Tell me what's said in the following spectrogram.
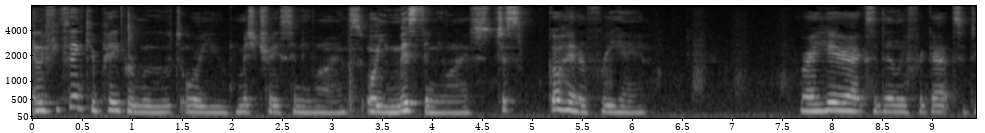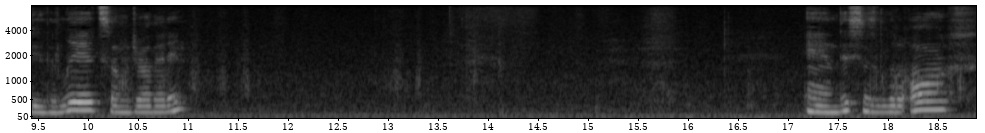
And if you think your paper moved or you mistraced any lines or you missed any lines, just go ahead and freehand. Right here, I accidentally forgot to do the lid, so I'm to draw that in. And this is a little off.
